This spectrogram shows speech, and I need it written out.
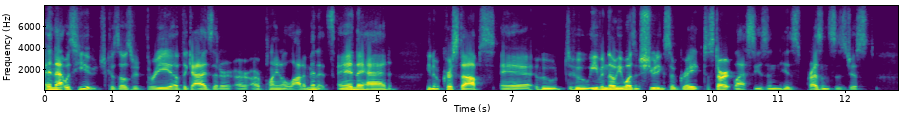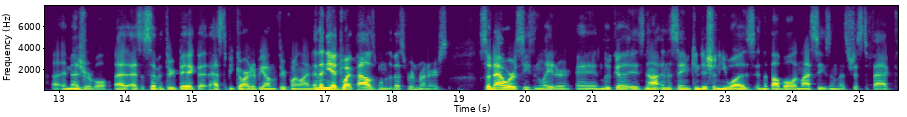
and that was huge because those are three of the guys that are, are, are playing a lot of minutes. And they had, you know, Kristaps, uh, who who even though he wasn't shooting so great to start last season, his presence is just uh, immeasurable as, as a seven three big that has to be guarded beyond the three point line. And then you had Dwight Powell one of the best rim runners. So now we're a season later, and Luka is not in the same condition he was in the bubble and last season. That's just a fact.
